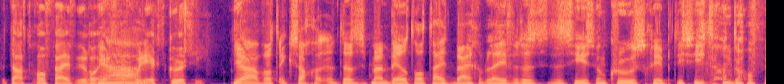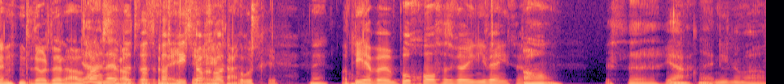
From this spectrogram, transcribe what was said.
betaalt gewoon 5 euro Ja. extra voor die excursie. Ja, wat ik zag, eh, dat is mijn beeld altijd bijgebleven. Dat is, dan zie je zo'n cruiseschip, die ziet dan dolfin door de Ja, langs de nee, van het was niet zo'n groot cruiseschip. Nee. Want die hebben een boeggolf, dat wil je niet weten. Oh. Dus eh, ja, nee, niet normaal.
